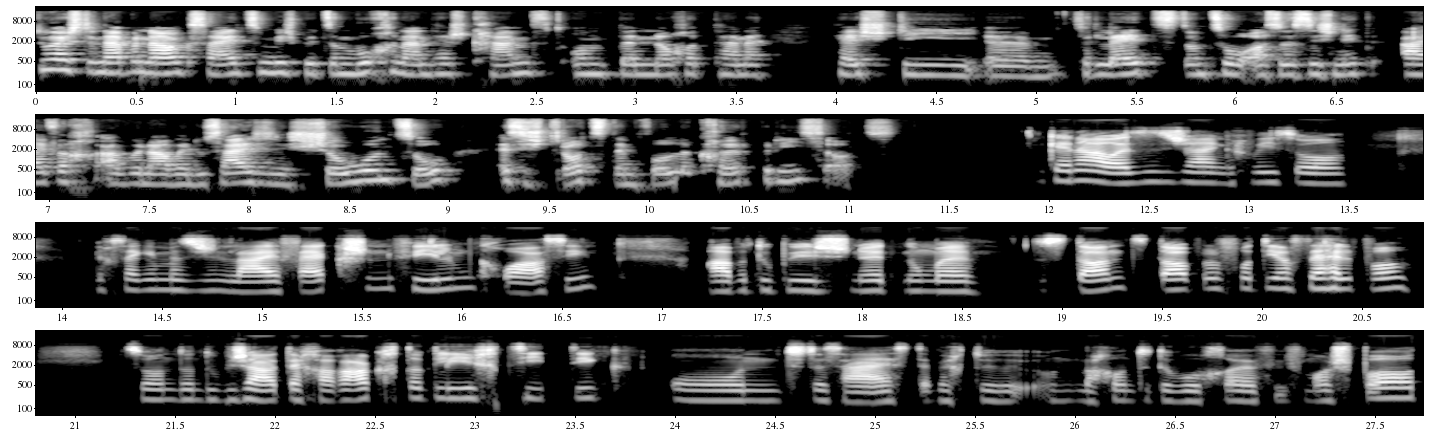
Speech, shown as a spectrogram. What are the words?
du hast dann eben auch gesagt, zum Beispiel am Wochenende hast du gekämpft und dann nachher hast dich ähm, verletzt und so. Also es ist nicht einfach, aber auch wenn du sagst, es ist Show und so, es ist trotzdem voller Körpereinsatz. Genau, also es ist eigentlich wie so, ich sage immer, es ist ein Live-Action-Film quasi, aber du bist nicht nur der Stunt-Double von dir selber, sondern du bist auch der Charakter gleichzeitig. Und das heisst, ich und mache unter der Woche fünfmal Sport,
